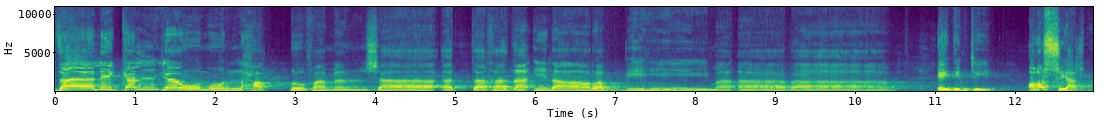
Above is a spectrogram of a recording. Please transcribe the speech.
জালিকাল ইয়াউমুল হক فمن شاء اتخذ إلى ربه مآبا এই দিনটি অবশ্যই আসবে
